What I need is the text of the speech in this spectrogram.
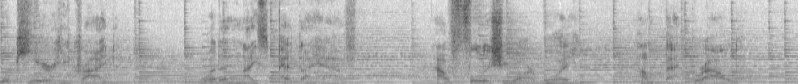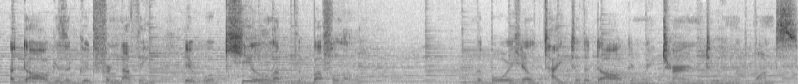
Look here, he cried. What a nice pet I have. How foolish you are, boy, Humpback growled. A dog is a good for nothing. It will kill up the buffalo. The boy held tight to the dog and returned to him at once.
